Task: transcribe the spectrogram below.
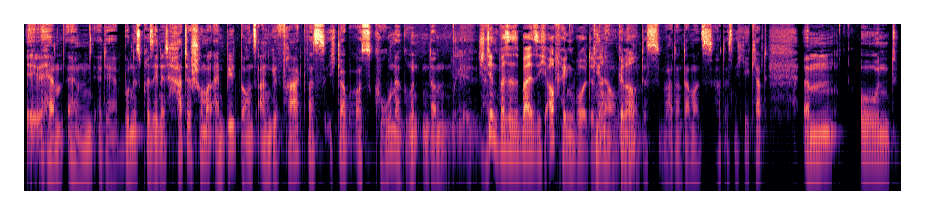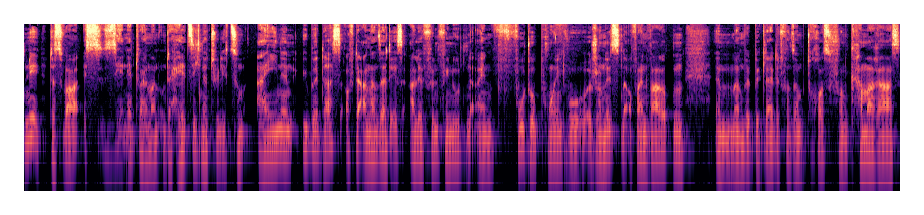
Äh, Herr, ähm, der Bundespräsident hatte schon mal ein Bild bei uns angefragt, was ich glaube aus Corona-Gründen dann äh, stimmt, was er bei sich aufhängen wollte. Genau, ne? genau. genau. Und das war dann damals hat das nicht geklappt. Ähm, und nee, das war ist sehr nett, weil man unterhält sich natürlich zum einen über das. Auf der anderen Seite ist alle fünf Minuten ein Fotopoint, wo Journalisten auf einen warten. Ähm, man wird begleitet von so einem Tross von Kameras.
